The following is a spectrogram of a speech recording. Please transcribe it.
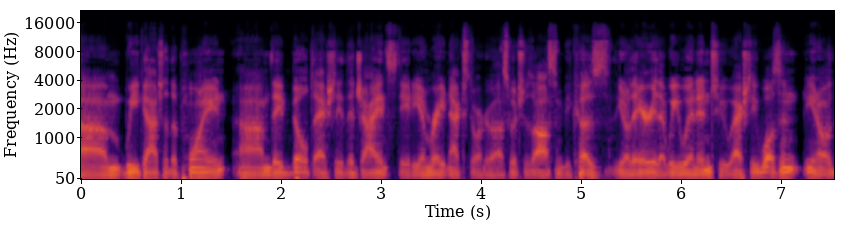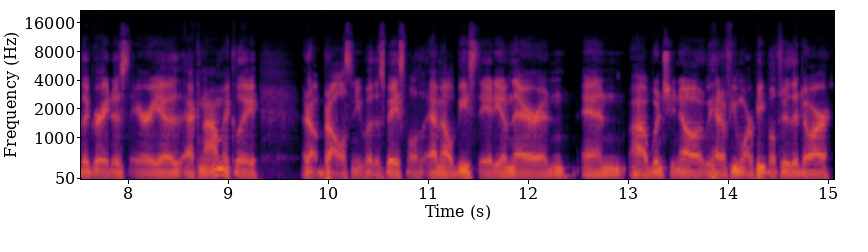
um, we got to the point, um, they built actually the Giant Stadium right next door to us, which was awesome because, you know, the area that we went into actually wasn't, you know, the greatest area economically. But all of a sudden you put this baseball MLB stadium there and, and, uh, wouldn't you know it, we had a few more people through the door.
